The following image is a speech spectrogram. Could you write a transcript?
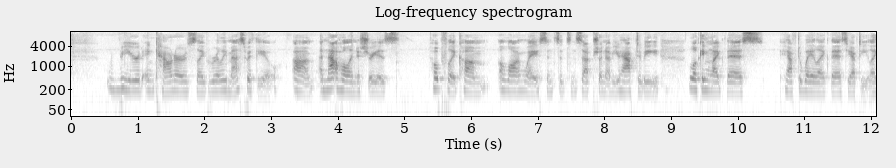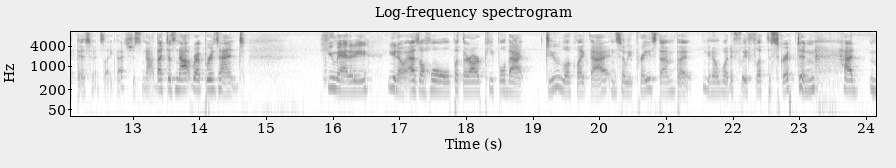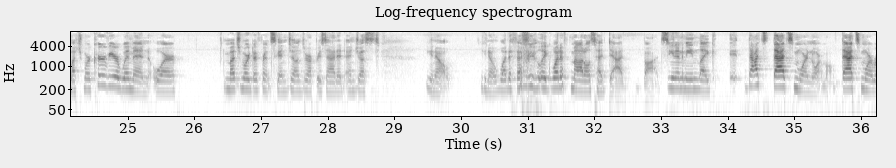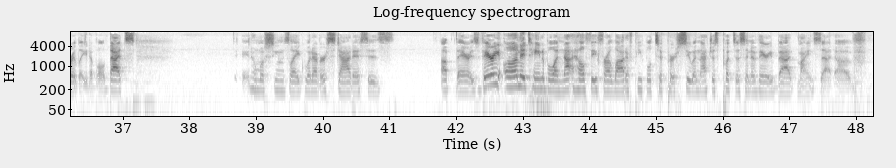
weird encounters like really mess with you. Um, and that whole industry is hopefully come a long way since its inception of you have to be looking like this, you have to weigh like this, you have to eat like this, and it's like that's just not that does not represent humanity, you know, as a whole, but there are people that do look like that and so we praise them, but you know, what if we flip the script and had much more curvier women or much more different skin tones represented and just you know you know what if every like what if models had dad bods? You know what i mean? Like it, that's that's more normal. That's more relatable. That's it almost seems like whatever status is up there is very unattainable and not healthy for a lot of people to pursue and that just puts us in a very bad mindset of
